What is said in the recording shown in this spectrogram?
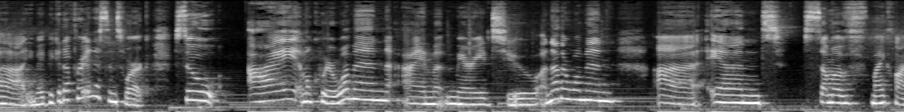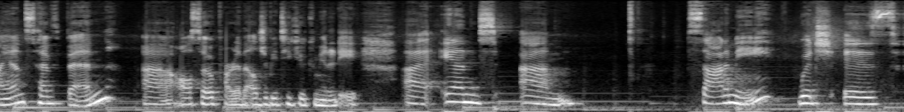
uh, you may pick it up for innocence work. So I am a queer woman. I'm married to another woman, uh, and some of my clients have been uh, also part of the LGBTQ community. Uh, and um, sodomy, which is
